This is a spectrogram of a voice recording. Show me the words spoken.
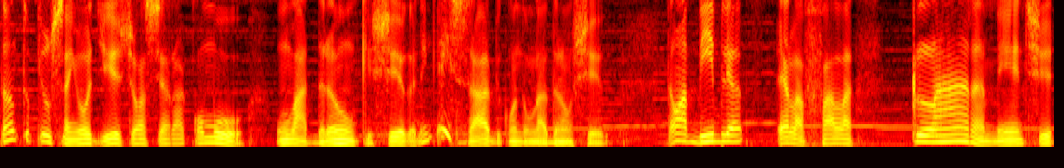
Tanto que o Senhor diz: ó, será como um ladrão que chega. Ninguém sabe quando um ladrão chega. Então a Bíblia ela fala claramente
